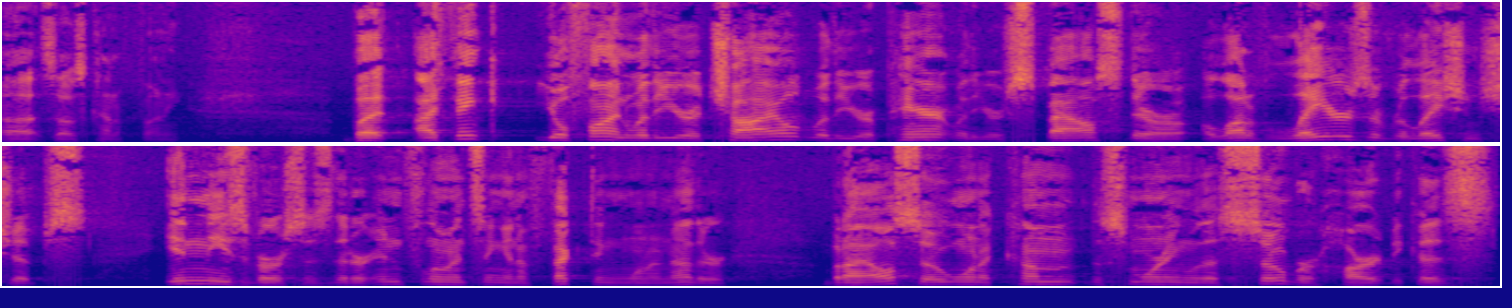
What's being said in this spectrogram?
Uh, so it was kind of funny. But I think you'll find whether you're a child, whether you're a parent, whether you're a spouse, there are a lot of layers of relationships in these verses that are influencing and affecting one another. But I also want to come this morning with a sober heart because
